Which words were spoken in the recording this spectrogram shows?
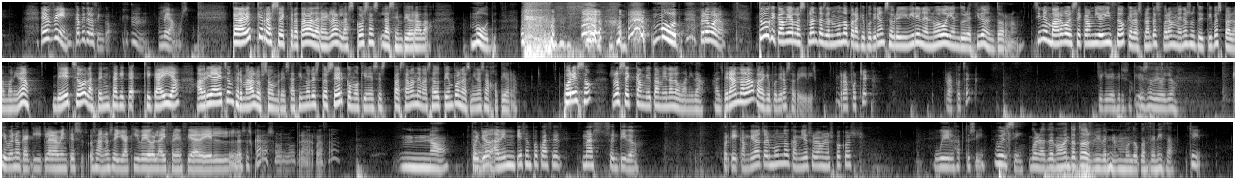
En fin, capítulo 5. Leamos. Cada vez que Rashek trataba de arreglar las cosas, las empeoraba. Mood. Mood. Pero bueno, tuvo que cambiar las plantas del mundo para que pudieran sobrevivir en el nuevo y endurecido entorno. Sin embargo, ese cambio hizo que las plantas fueran menos nutritivas para la humanidad. De hecho, la ceniza que, ca- que caía habría hecho enfermar a los hombres, haciéndoles toser como quienes es- pasaban demasiado tiempo en las minas bajo tierra. Por eso, Rosek cambió también a la humanidad, alterándola para que pudiera sobrevivir. Rafochek. ¿Rafochek? ¿Qué quiere decir eso? Eso digo yo. Que bueno, que aquí claramente es, o sea, no sé, yo aquí veo la diferencia de los Scars son otra raza. No. Pues yo, a mí me empieza un poco a hacer más sentido. Porque cambió a todo el mundo, cambió solo a unos pocos. We'll have to see. Will see. Bueno, de momento todos viven en un mundo con ceniza. Sí,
